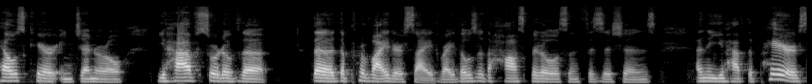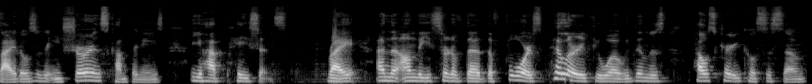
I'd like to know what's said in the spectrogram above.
healthcare in general, you have sort of the the, the provider side, right? Those are the hospitals and physicians. And then you have the payer side, those are the insurance companies. you have patients, right? And then on the sort of the, the fourth pillar, if you will, within this healthcare ecosystem,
